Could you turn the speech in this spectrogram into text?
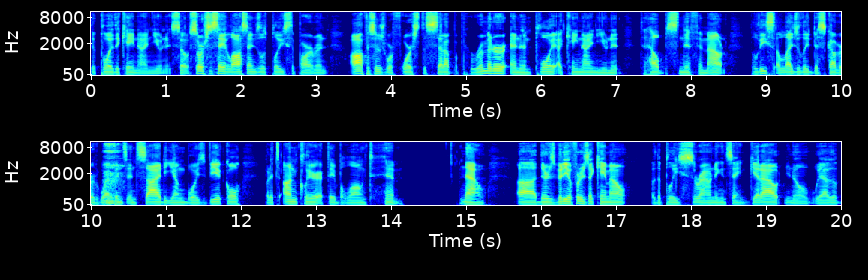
deployed the K9 unit. So sources say Los Angeles Police Department officers were forced to set up a perimeter and employ a K9 unit to help sniff him out. Police allegedly discovered weapons inside a young boy's vehicle, but it's unclear if they belong to him. Now, uh, there's video footage that came out of the police surrounding and saying, "Get out!" You know, we have the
